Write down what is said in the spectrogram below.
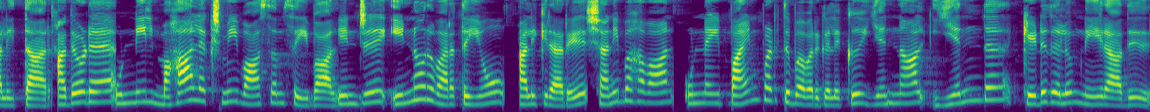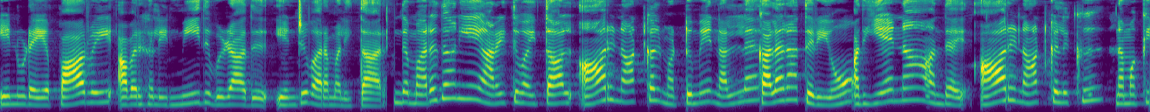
அளித்தார். அதோட உன்னில் மகாலட்சுமி வாசம் செய்வாள் என்று இன்னொரு வரத்தையும் அளிக்கிறாரு. சனி பகவான் உன்னை பயன்படுத்துபவர்களுக்கு என்னால் எந்த கெடுதலும் நேராது. என்னுடைய பார்வை அவர்களின் மீது விழாது என்று வரமளித்தார். இந்த மருதாணியை அரைத்து வைத்தால் ஆறு நாட்கள் மட்டுமே நல்ல கலரா தெரியும். அது ஏன்னா அந்த ஆறு நாட்களுக்கு நமக்கு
